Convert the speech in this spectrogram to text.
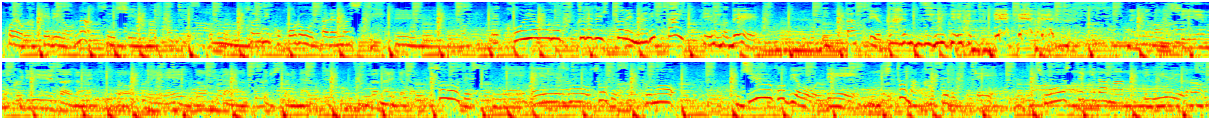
う声をかけるようなそういう CM だったんですけどそれに心を打たれまして。えー、でこういうものを作れる人になりたいっていうので行ったっていう感じ CM クリエイターじゃないですけどそういう映像みたいなのを作る人になって実はなりたかったそうですね。映像そうですね。その15秒で人泣かせるって超素敵だなっていうなんか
